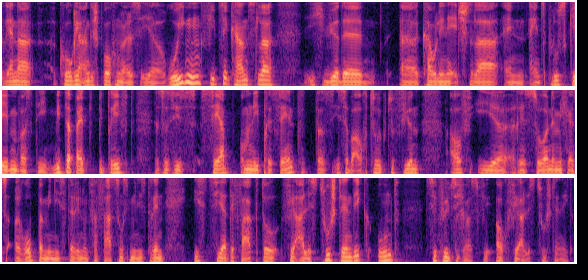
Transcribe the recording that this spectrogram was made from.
Werner Kogler angesprochen als eher ruhigen Vizekanzler. Ich würde äh, Caroline Edsteller ein 1 Plus geben, was die Mitarbeit betrifft. Also sie ist sehr omnipräsent. Das ist aber auch zurückzuführen auf ihr Ressort, nämlich als Europaministerin und Verfassungsministerin ist sie ja de facto für alles zuständig und sie fühlt sich auch für alles zuständig.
